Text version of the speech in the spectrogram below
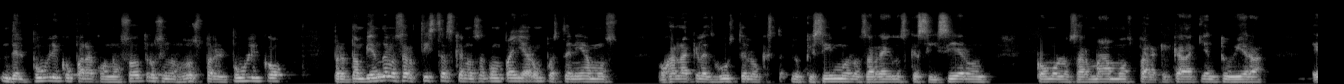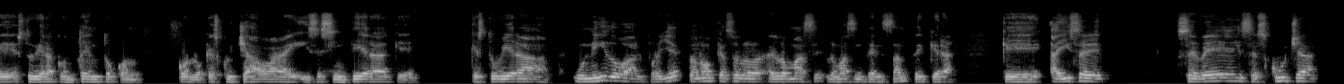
del público para con nosotros y nosotros para el público, pero también de los artistas que nos acompañaron, pues teníamos Ojalá que les guste lo que, lo que hicimos, los arreglos que se hicieron, cómo los armamos para que cada quien tuviera, eh, estuviera contento con, con lo que escuchaba y se sintiera que, que estuviera unido al proyecto, ¿no? Que eso es lo, más, lo más interesante, que era que ahí se, se ve y se escucha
